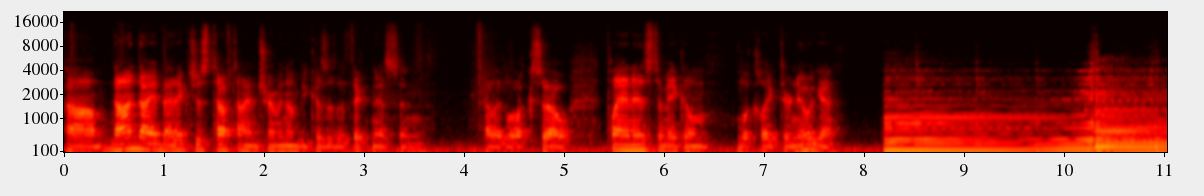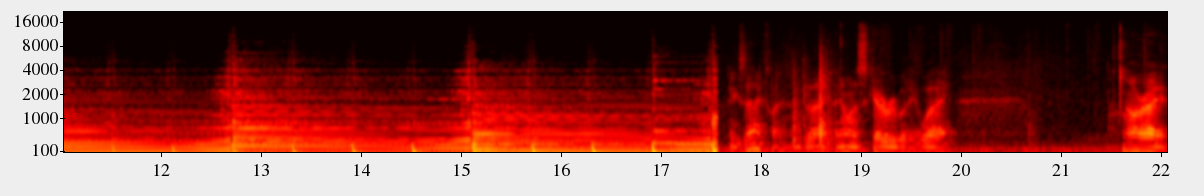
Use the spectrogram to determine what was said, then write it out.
Um, non-diabetic, just tough time trimming them because of the thickness and how they look. So plan is to make them look like they're new again. Want to scare everybody away. All right.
